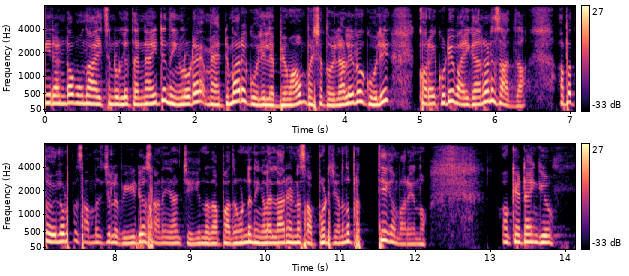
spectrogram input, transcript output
ഈ രണ്ടോ മൂന്നോ ആഴ്ചന്റെ ഉള്ളിൽ തന്നെ ആയിട്ട് നിങ്ങളുടെ മാറ്റുമാരെ കൂലി ലഭ്യമാവും. പക്ഷേ തൊഴിലാളികളുടെ കൂലി കുറേ കൂടി വൈകാനാണ് സാധ്യത. അപ്പോൾ തൊഴിലുറപ്പ് സംബന്ധിച്ചുള്ള വീഡിയോസാണ് ഞാൻ ചെയ്യുന്നത്. അപ്പോൾ അതുകൊണ്ട് നിങ്ങളെല്ലാവരും എന്നെ സപ്പോർട്ട് ചെയ്യണമെന്ന് പ്രത്യേകം പറയുന്നു. Okay thank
